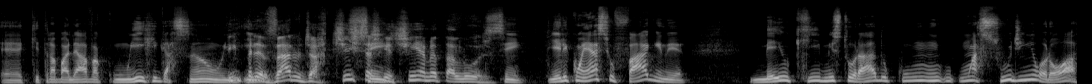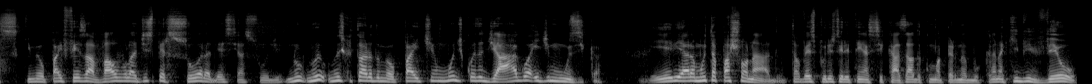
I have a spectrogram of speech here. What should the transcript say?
é, que trabalhava com irrigação. E, Empresário de artistas Sim. que tinha metalúrgica. Sim. E ele conhece o Fagner meio que misturado com um, um açude em Oroz, que meu pai fez a válvula dispersora desse açude. No, no- no escritório do meu pai tinha um monte de coisa de água e de música. E ele era muito apaixonado. Talvez por isso ele tenha se casado com uma pernambucana que viveu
